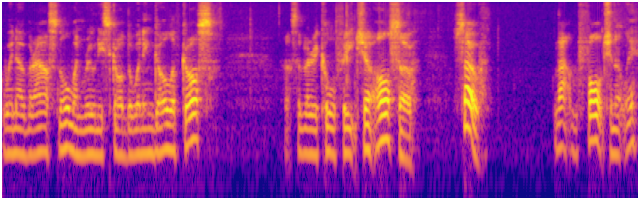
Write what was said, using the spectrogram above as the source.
win over Arsenal when Rooney scored the winning goal, of course. That's a very cool feature also. So, that unfortunately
